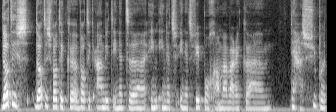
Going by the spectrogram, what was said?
dat is, dat is wat, ik, uh, wat ik aanbied in het, uh, in, in het, in het VIP-programma, waar ik uh, ja, super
